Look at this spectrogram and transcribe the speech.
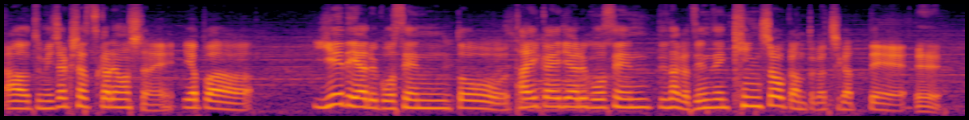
あめちゃくちゃ疲れましたね。やっぱ家でやる5戦と大会でやる5戦ってなんか全然緊張感とか違ってえち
